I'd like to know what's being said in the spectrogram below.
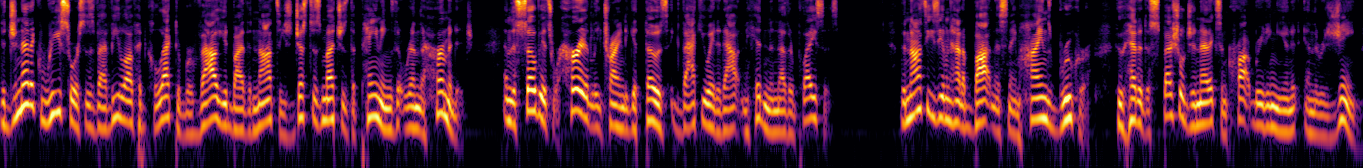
The genetic resources Vavilov had collected were valued by the Nazis just as much as the paintings that were in the Hermitage, and the Soviets were hurriedly trying to get those evacuated out and hidden in other places. The Nazis even had a botanist named Heinz Brücher who headed a special genetics and crop breeding unit in the regime.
